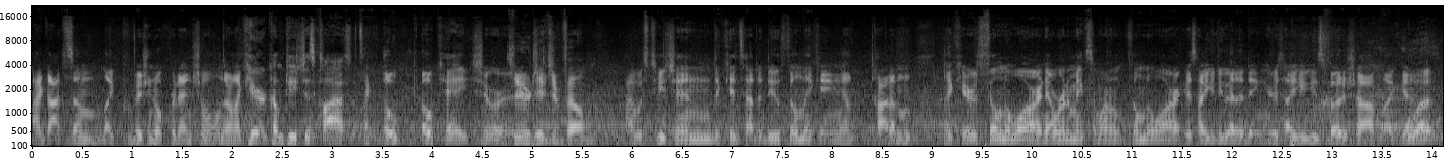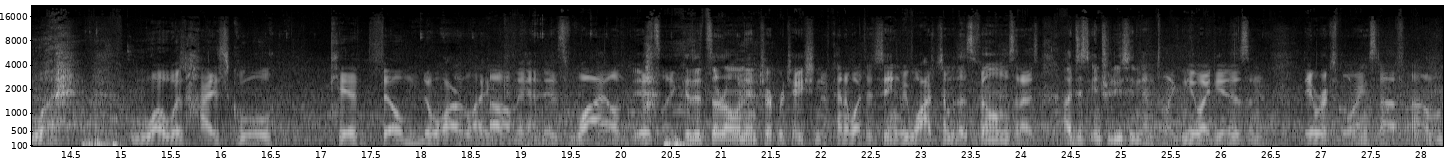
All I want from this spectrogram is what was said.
I got some like provisional credential, and they're like, "Here, come teach this class." It's like, oh, okay, sure. So you're teaching film. I was teaching the kids how to do filmmaking. I taught them like, here's film noir. And now we're gonna make some film noir. Here's how you do editing. Here's how you use Photoshop. Like. What what what was high school kid film noir like? Oh man, it's wild. It's like because it's their own interpretation of kind of what they're seeing. We watched some of those films, and I was I was just introducing them to like new ideas, and they were exploring stuff. Um,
